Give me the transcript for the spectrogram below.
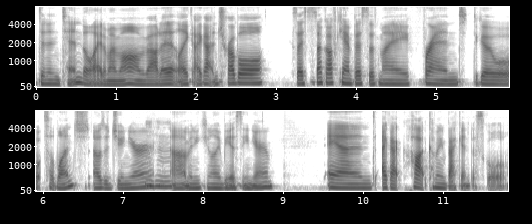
didn't intend to lie to my mom about it. Like I got in trouble because I snuck off campus with my friend to go to lunch. I was a junior, mm-hmm. um, and you can only be a senior. And I got caught coming back into school,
